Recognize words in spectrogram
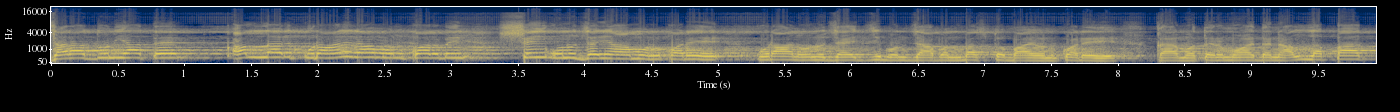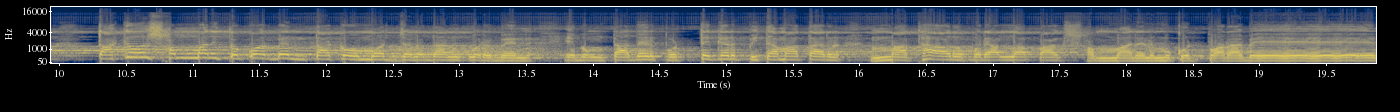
যারা দুনিয়াতে আল্লাহর কোরআনের আমল করবে, সেই অনুযায়ী আমল করে, কোরআন অনুযায়ী জীবন যাপন বাস্তবায়ন করে কামতের ময়দানে আল্লাহ পাক তাকেও সম্মানিত করবেন, তাকেও মর্যাদা দান করবেন এবং তাদের প্রত্যেকের পিতামাতার মাথার উপরে আল্লাহ পাক সম্মানের মুকুট পরাবেন।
